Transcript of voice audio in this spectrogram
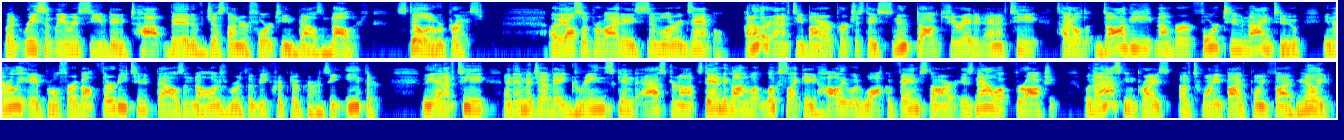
but recently received a top bid of just under $14,000. Still overpriced. Uh, they also provide a similar example. Another NFT buyer purchased a Snoop Dogg curated NFT titled Doggy number 4292 in early April for about $32,000 worth of the cryptocurrency Ether. The NFT, an image of a green skinned astronaut standing on what looks like a Hollywood Walk of Fame star, is now up for auction with an asking price of 25.5 million.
